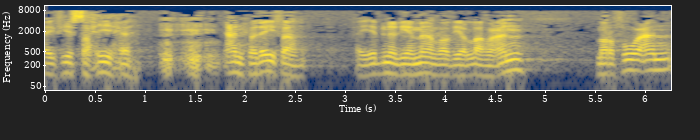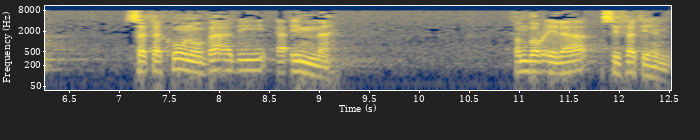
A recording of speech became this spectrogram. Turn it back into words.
أي في صحيحه عن حذيفة أي ابن اليمان رضي الله عنه مرفوعا ستكون بعدي أئمة. انظر إلى صفتهم.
